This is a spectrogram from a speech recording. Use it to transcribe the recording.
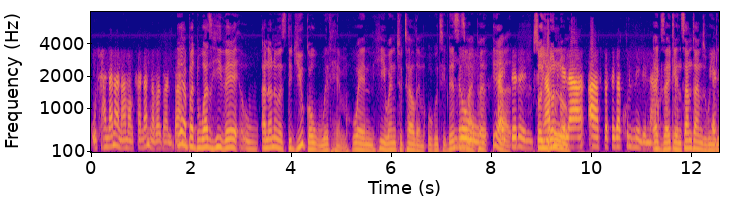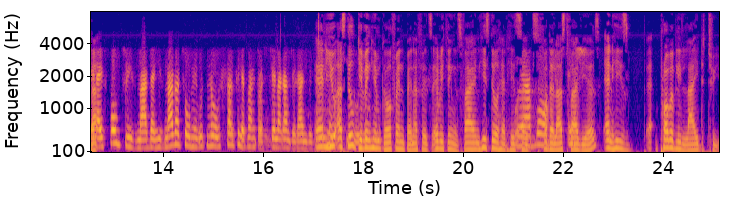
uthandana nami awuthandani nabazali bami Yeah, but was he there? Anonymous, did you go with him when he went to tell them, Uguti, this no is my per-. Yeah. I didn't So you don't know. after sekakhulumile naye Exactly. And sometimes we and then. I spoke to his mother his mother told me ukuthi no usihlalisile phansi wasitshela kanje kanje And you are still giving him girlfriend benefits. Everything is fine. He still had his sex for the last five years. And he's probably lied to you.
